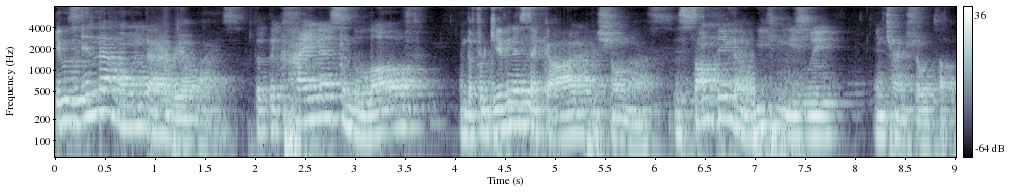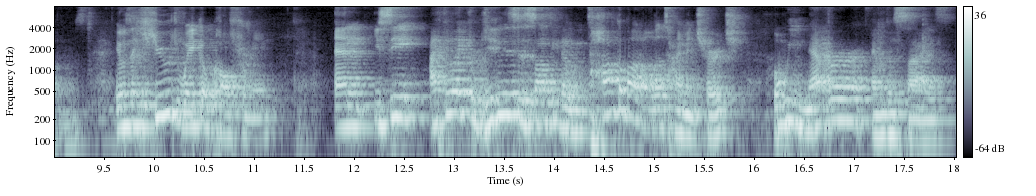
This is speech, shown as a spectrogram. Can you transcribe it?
It was in that moment that I realized that the kindness and the love and the forgiveness that God has shown us is something that we can easily, in turn, show to others. It was a huge wake up call for me. And you see, I feel like forgiveness is something that we talk about all the time in church, but we never emphasize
